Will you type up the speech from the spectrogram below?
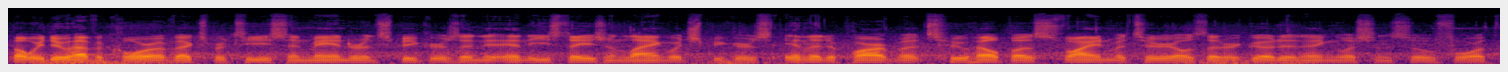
but we do have a core of expertise in Mandarin speakers and, and East Asian language speakers in the departments who help us find materials that are good in English and so forth.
